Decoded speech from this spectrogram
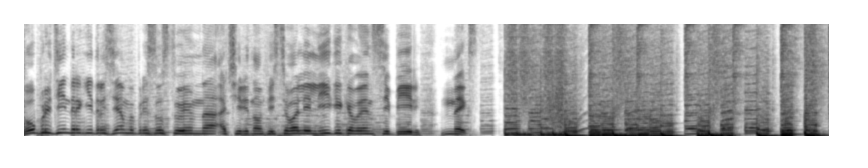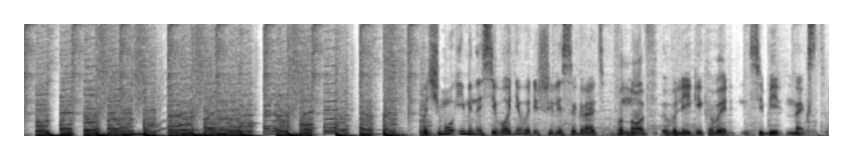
Добрый день, дорогие друзья! Мы присутствуем на очередном фестивале Лиги КВН Сибирь Next. Почему именно сегодня вы решили сыграть вновь в Лиге КВН Сибирь Next?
